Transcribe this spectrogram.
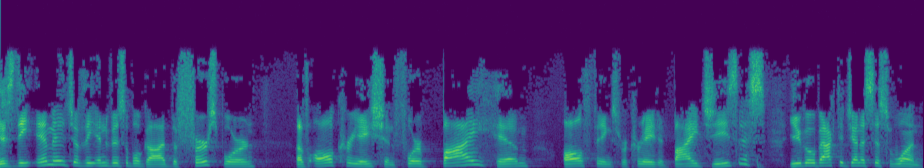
is the image of the invisible God, the firstborn of all creation, for by him all things were created. By Jesus, you go back to Genesis 1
